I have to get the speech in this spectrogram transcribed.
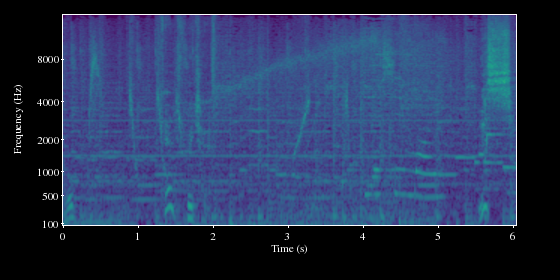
っ、oh. よし。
